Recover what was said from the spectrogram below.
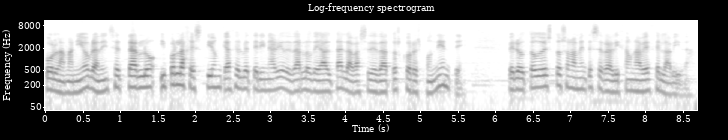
por la maniobra de insertarlo y por la gestión que hace el veterinario de darlo de alta en la base de datos correspondiente. Pero todo esto solamente se realiza una vez en la vida.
